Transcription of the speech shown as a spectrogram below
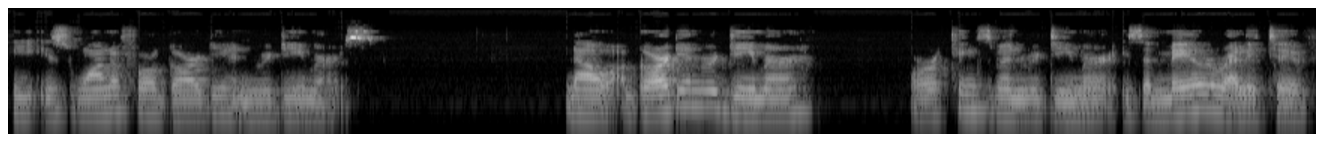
He is one of our guardian redeemers. Now, a guardian redeemer or a kinsman redeemer is a male relative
